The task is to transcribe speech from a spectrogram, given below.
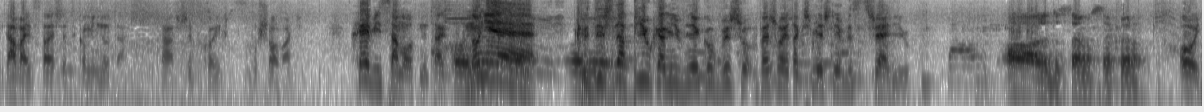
Dawaj, została jeszcze tylko minuta. Trzeba szybko ich puszować. Heavy samotny, tak? O no nie, nie! o nie. Krytyczna piłka mi w niego wyszło, weszła i tak śmiesznie wystrzelił. O, ale dostałem od snajpera. Oj,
